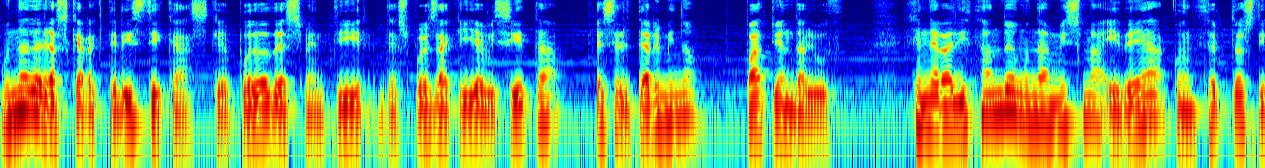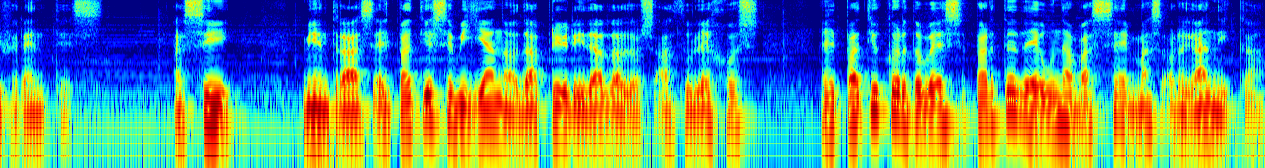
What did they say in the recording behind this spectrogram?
Una de las características que puedo desmentir después de aquella visita es el término patio andaluz, generalizando en una misma idea conceptos diferentes. Así, mientras el patio sevillano da prioridad a los azulejos, el patio cordobés parte de una base más orgánica,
